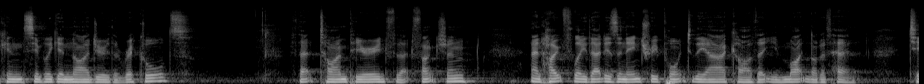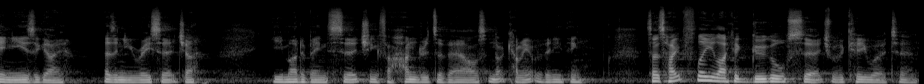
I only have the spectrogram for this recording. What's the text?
can simply get an idea of the records for that time period, for that function, and hopefully that is an entry point to the archive that you might not have had 10 years ago as a new researcher. You might have been searching for hundreds of hours and not coming up with anything. So it's hopefully like a Google search with a keyword term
